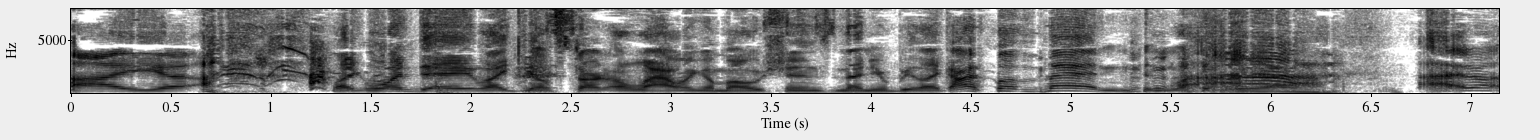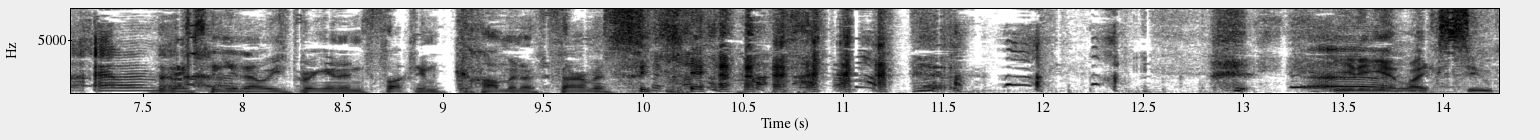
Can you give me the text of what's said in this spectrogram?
I, uh, Like one day, like you'll start allowing emotions, and then you'll be like, "I love men." And like, yeah. I don't, I don't The next thing you know, he's bringing in fucking cum in a thermos. Eating it like soup.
